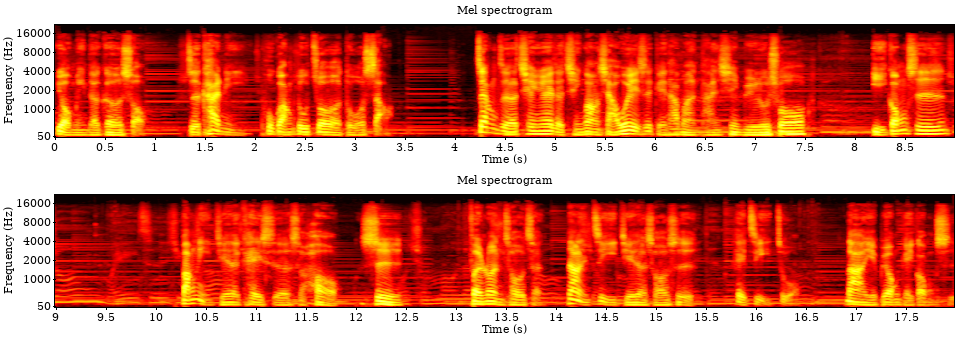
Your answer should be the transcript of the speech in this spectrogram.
有名的歌手，只看你曝光度做了多少。这样子的签约的情况下，我也是给他们很弹性，比如说以公司帮你接的 case 的时候是分润抽成，那你自己接的时候是可以自己做。那也不用给公司，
